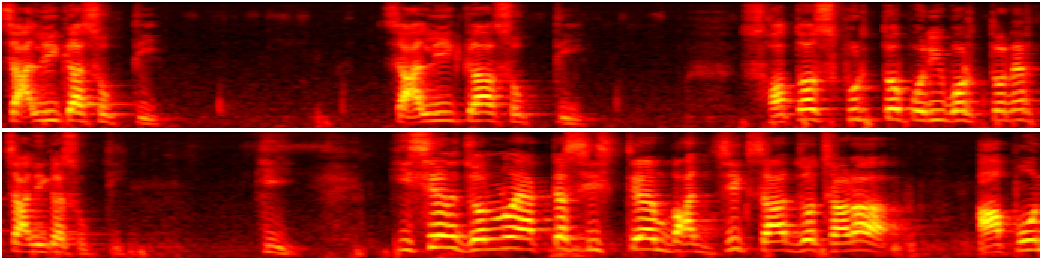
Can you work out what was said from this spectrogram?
চালিকা শক্তি। চালিকা শক্তি। স্বতঃস্ফূর্ত পরিবর্তনের চালিকা শক্তি কি? কিসের জন্য একটা সিস্টেম বাহ্যিক সাহায্য ছাড়া আপন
